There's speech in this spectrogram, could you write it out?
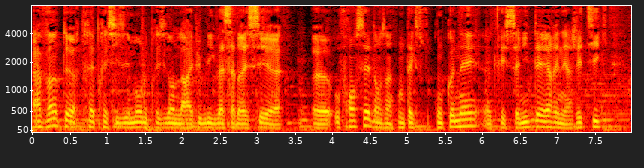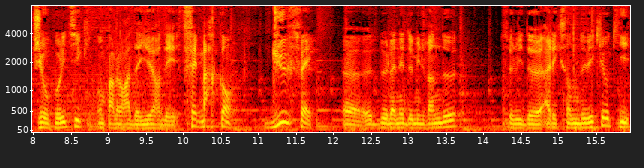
À 20h très précisément, le président de la République va s'adresser euh, aux Français dans un contexte qu'on connaît, crise sanitaire, énergétique, géopolitique. On parlera d'ailleurs des faits marquants du fait de l'année 2022, celui de Alexandre Devecchio qui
